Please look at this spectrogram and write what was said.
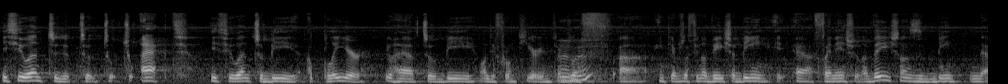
If you want to, to, to, to, act, if you want to be a player, you have to be on the frontier in terms, mm -hmm. of, uh, in terms of innovation, being uh, financial innovations, being uh,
